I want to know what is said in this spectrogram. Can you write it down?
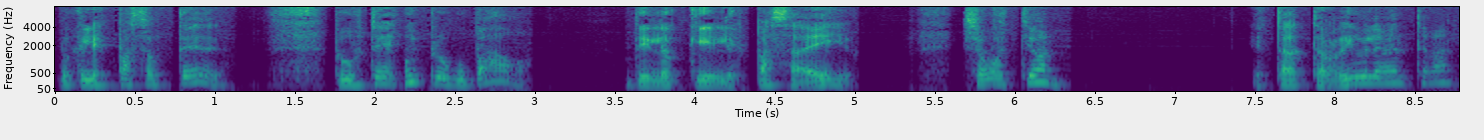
lo que les pasa a ustedes, pero ustedes muy preocupados de lo que les pasa a ellos. Esa cuestión está terriblemente mal.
